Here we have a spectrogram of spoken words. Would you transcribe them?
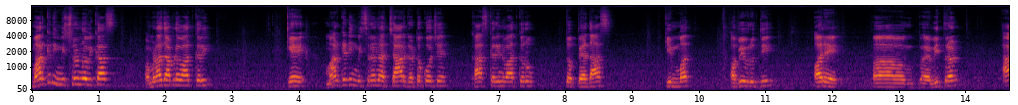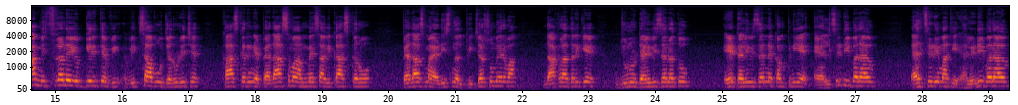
માર્કેટિંગ મિશ્રનો વિકાસ, હમણાં જ આપણે વાત કરી કે માર્કેટિંગ મિશ્રના ચાર ઘટકો છે. ખાસ કરીને વાત કરું તો પેદાશ, કિંમત, અભિવૃદ્ધિ અને વિતરણ આ મિશ્રને યોગ્ય રીતે વિકસાવવું જરૂરી છે. ખાસ કરીને પેદાશમાં હંમેશા વિકાસ કરવો, પેદાશમાં એડિશનલ ફીચર્સ ઉમેરવા. દાખલા તરીકે, જૂનું ટેલિવિઝન હતું. એ ટેલિવિઝનને કંપનીએ એલસીડી બનાવ્યું. એલસીડીમાંથી એલઈડી બનાવ્યું.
